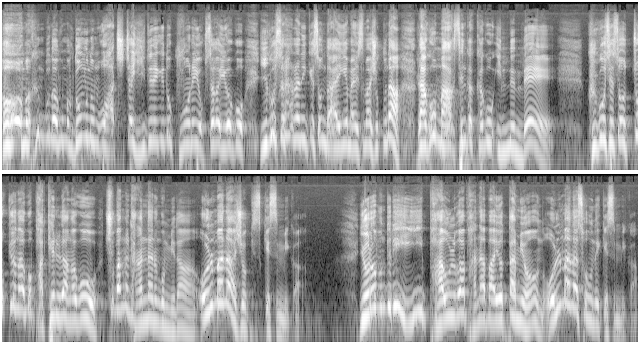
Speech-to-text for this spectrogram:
어막 흥분하고 막 너무너무 와 진짜 이들에게도 구원의 역사가 이거고 이것을 하나님께서 나에게 말씀하셨구나라고 막 생각하고 있는데 그곳에서 쫓겨나고 박해를 당하고 추방을 당한다는 겁니다. 얼마나 아쉬웠겠습니까? 여러분들이 이 바울과 바나바였다면 얼마나 서운했겠습니까?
